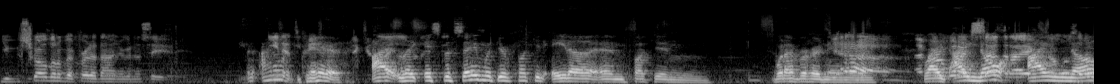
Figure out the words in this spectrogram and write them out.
You scroll a little bit further down, you're gonna see. I don't care. I like. It's the same with your fucking Ada and fucking whatever her name is. Like Everyone I know, I, that know.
